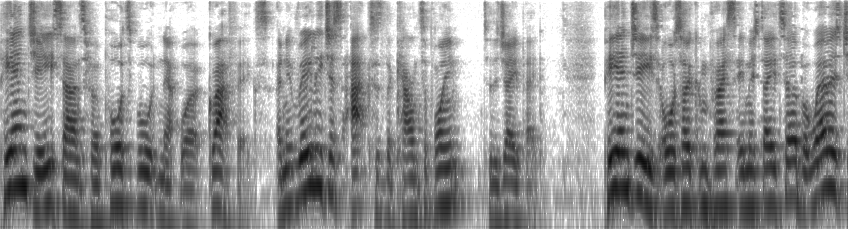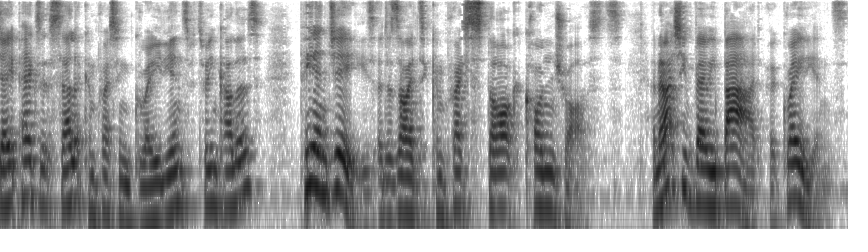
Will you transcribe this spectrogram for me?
PNG stands for Portable Network Graphics, and it really just acts as the counterpoint to the JPEG. PNGs also compress image data, but whereas JPEGs excel at compressing gradients between colours, PNGs are designed to compress stark contrasts, and they're actually very bad at gradients.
